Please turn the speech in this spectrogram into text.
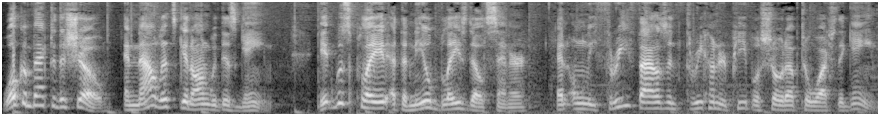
Welcome back to the show, and now let's get on with this game. It was played at the Neil Blaisdell Center and only 3,300 people showed up to watch the game,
